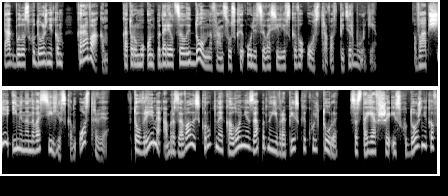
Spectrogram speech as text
Так было с художником Караваком, которому он подарил целый дом на французской улице Васильевского острова в Петербурге. Вообще именно на Васильевском острове в то время образовалась крупная колония западноевропейской культуры, состоявшая из художников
